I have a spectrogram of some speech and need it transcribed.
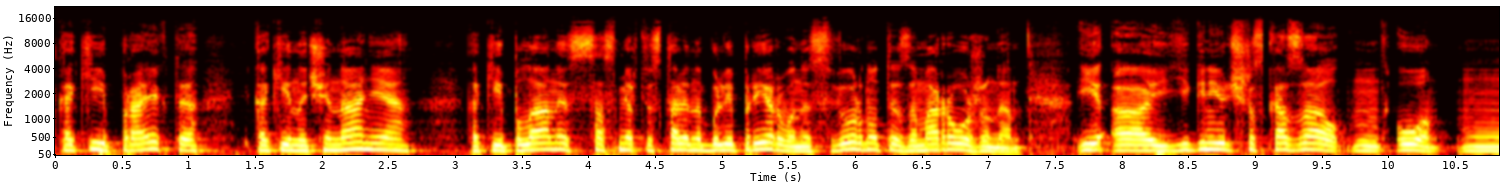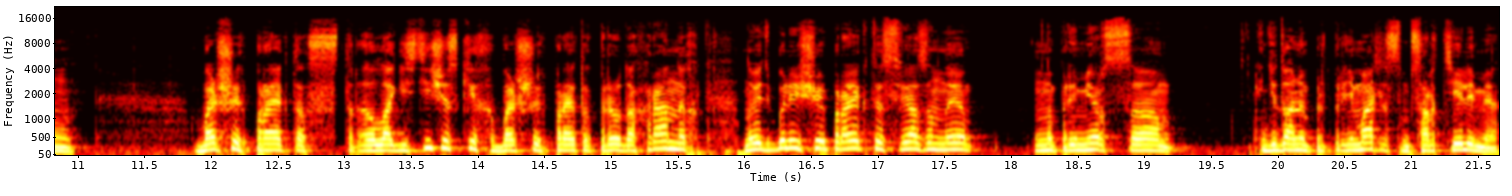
какие проекты, какие начинания – какие планы со смертью Сталина были прерваны, свернуты, заморожены. И э, Евгений Юрьевич рассказал о больших проектах логистических, больших проектах природоохранных, но ведь были еще и проекты, связанные, например, с индивидуальным предпринимательством, с артелями.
